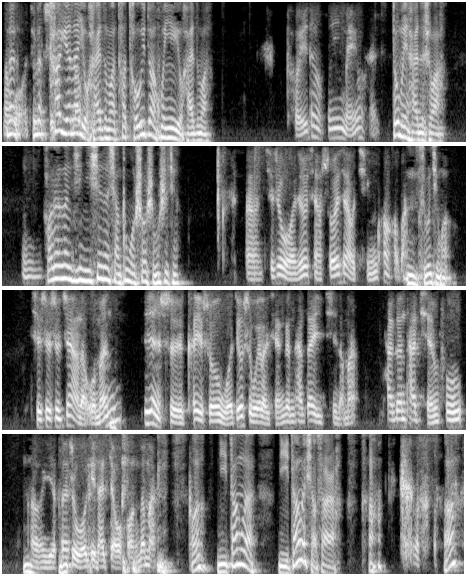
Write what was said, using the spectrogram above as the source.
那我就那她原来有孩子吗？她头一段婚姻有孩子吗？头一段婚姻没有孩子，都没孩子是吧？嗯好的，那你你现在想跟我说什么事情？嗯、其实我就想说一下我情况，好吧？嗯，什么情况？其实是这样的，我们认识可以说我就是为了钱跟他在一起的嘛。他跟他前夫，嗯呃，也算是我给他搅黄的嘛。哦，你当了你当了小三儿啊？啊 啊，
